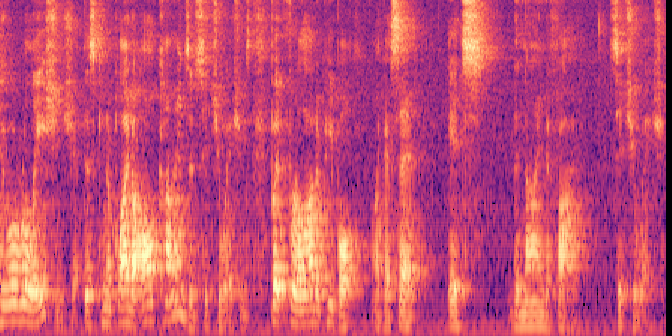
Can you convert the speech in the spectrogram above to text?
to a relationship. This can apply to all kinds of situations. But for a lot of people, like I said, it's the nine to five situation.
